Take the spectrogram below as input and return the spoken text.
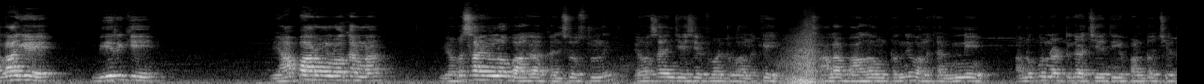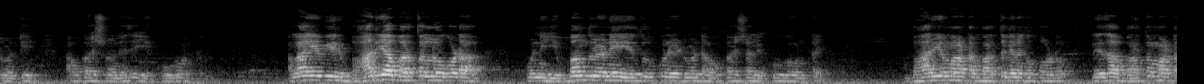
అలాగే వీరికి వ్యాపారంలో కన్నా వ్యవసాయంలో బాగా కలిసి వస్తుంది. వ్యవసాయం చేసేటువంటి వాళ్ళకి చాలా బాగా ఉంటుంది. వాళ్ళకి అన్నీ అనుకున్నట్టుగా చేతికి పంట వచ్చేటువంటి అవకాశం అనేది ఎక్కువగా ఉంటుంది. అలాగే వీరి భార్యాభర్తల్లో కూడా కొన్ని ఇబ్బందులనే ఎదుర్కొనేటువంటి అవకాశాలు ఎక్కువగా ఉంటాయి. భార్య మాట భర్త వినకపోవడం లేదా భర్త మాట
